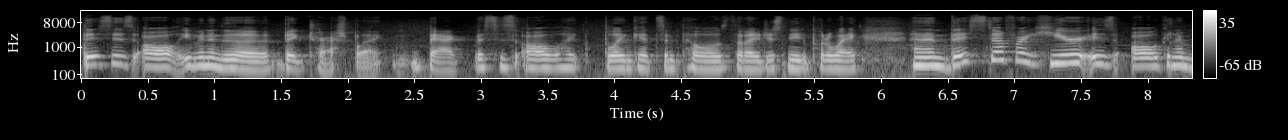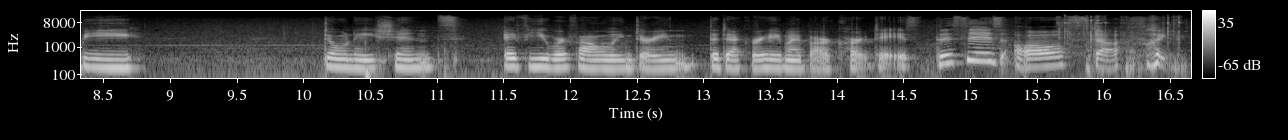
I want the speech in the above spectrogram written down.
This is all, even in the big trash bag, this is all like blankets and pillows that I just need to put away. And then this stuff right here is all gonna be donations if you were following during the decorating my bar cart days. This is all stuff like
